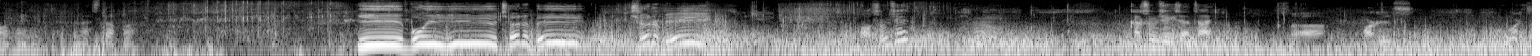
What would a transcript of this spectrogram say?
Oh, yeah, yeah, and that stuff, huh? Yeah, boy, yeah, Chatterbait, cheddar bait. Oh, swim jig? Hmm. What kind of swim jig is that, Ty? It's, uh, Martin's. Martin's.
